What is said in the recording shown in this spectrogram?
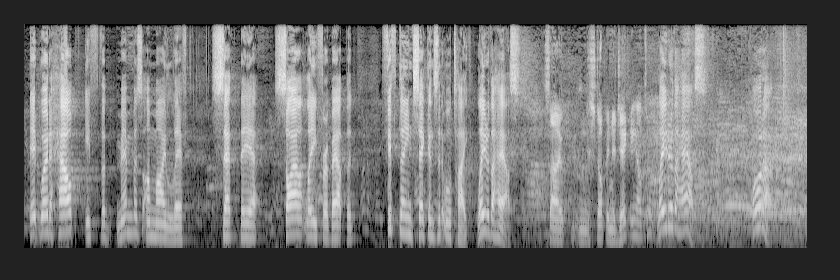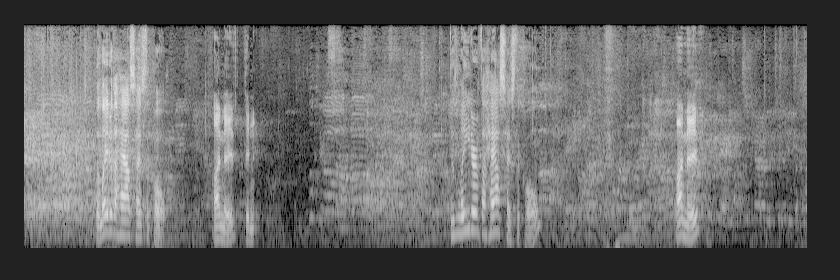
It would help if the members on my left sat there silently for about the 15 seconds that it will take. Leader of the House. So, you stop interjecting, I'll talk. Leader of the House. Order. The Leader of the House has the call. I move the The Leader of the House has the call. I move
